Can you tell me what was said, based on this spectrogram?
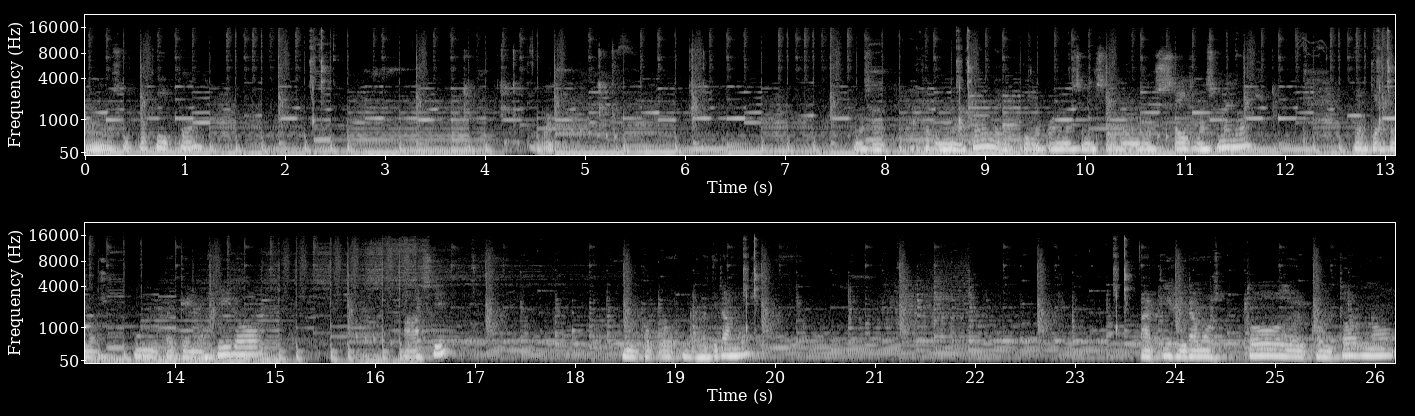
vamos un poquito. Aquí lo ponemos en el segundo 6 más o menos. Y aquí hacemos un pequeño giro, así. Un poco nos retiramos. Aquí giramos todo el contorno.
